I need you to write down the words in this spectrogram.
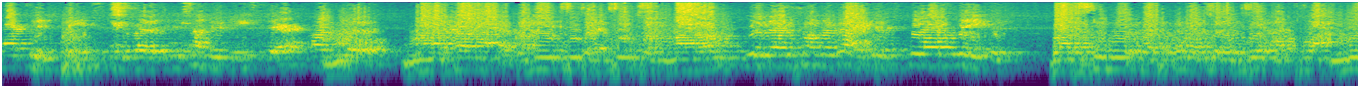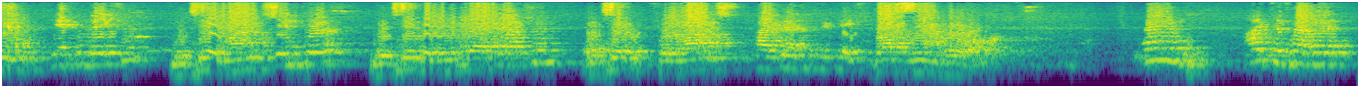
Actually, it's page, it's underneath there. Our goal. maka community that teach on maro You'll notice on the right, there's four stages. basi ni kwa kwa chote atwa mia Information, interest, mtie belekea introduction, mtie for lunch identification. basi na roho And I just have a,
